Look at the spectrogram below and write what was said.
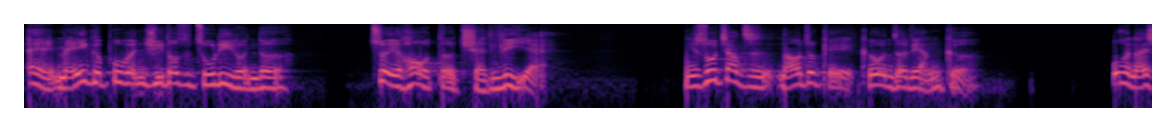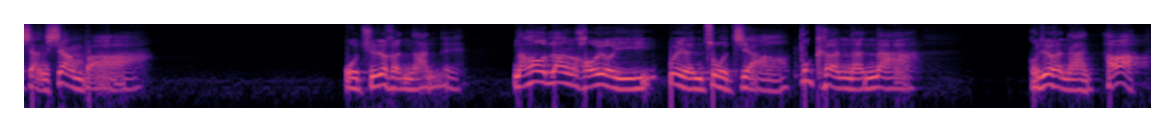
哎，每一个不分区都是朱立伦的最后的权利。哎，你说这样子，然后就给柯文哲两个，我很难想象吧？我觉得很难呢。然后让侯友宜为人作嫁，不可能呐！我觉得很难，好不好？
